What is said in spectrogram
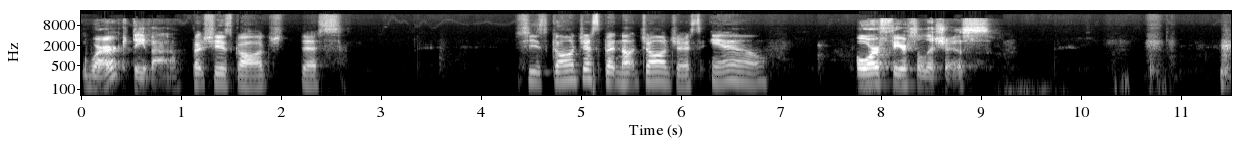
Work, Diva. But she is gorgeous. She's gorgeous, but not gorgeous. Ew. Or Fiercelicious. And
